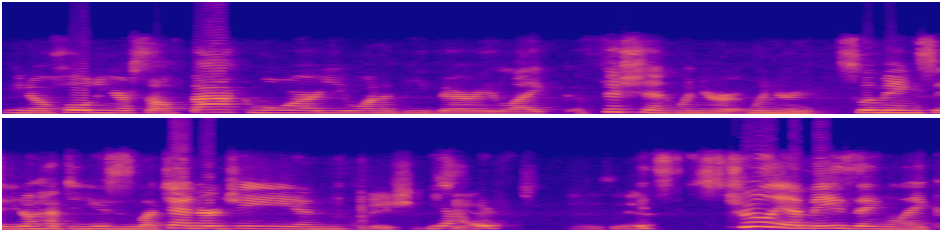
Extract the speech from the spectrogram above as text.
you know holding yourself back more you want to be very like efficient when you're when you're swimming so you don't have to use as much energy and efficiency. Yeah, it's- it is, yeah. it's, it's truly amazing like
